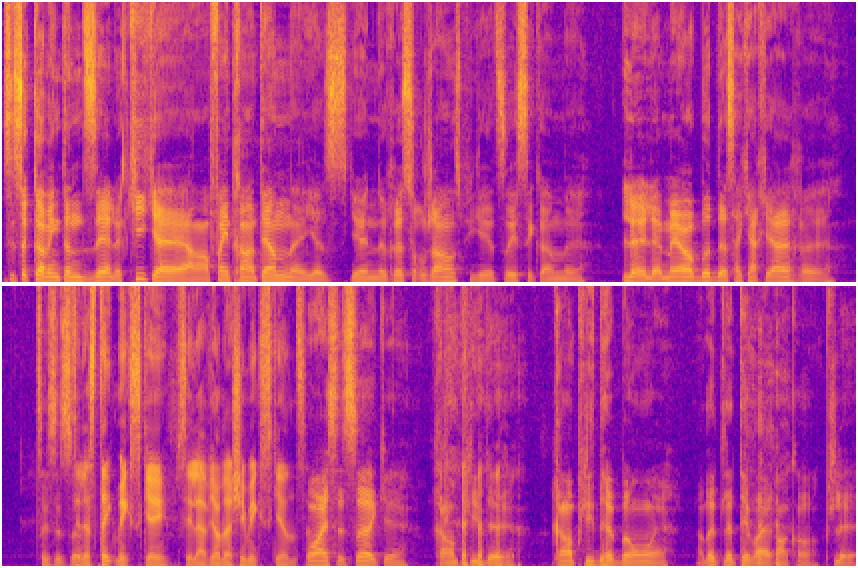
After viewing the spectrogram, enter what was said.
c'est ça que Covington disait. Là. Qui, en fin trentaine, il y a, il y a une ressurgence, puis que, tu sais, c'est comme euh, le, le meilleur bout de sa carrière. euh, tu sais, c'est ça. C'est le steak mexicain. C'est la viande hachée mexicaine, ça. Ouais, c'est ça, que, rempli de rempli de bons. euh, ça doit être le thé vert encore. Puis le-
